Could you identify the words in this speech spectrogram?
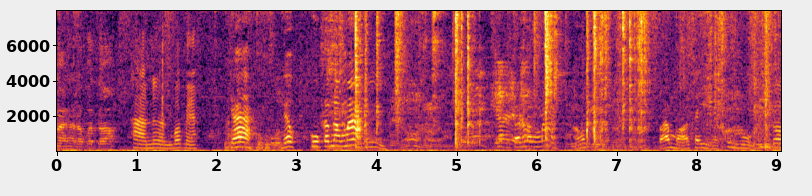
มาท่านอบตผ่าเนื่อนบ่แม่จ้าเดี๋ยวกูกำลังมาอืมกำลังมาเอาปลาหมอใส่หัวขึ้นลูกนี่ก็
